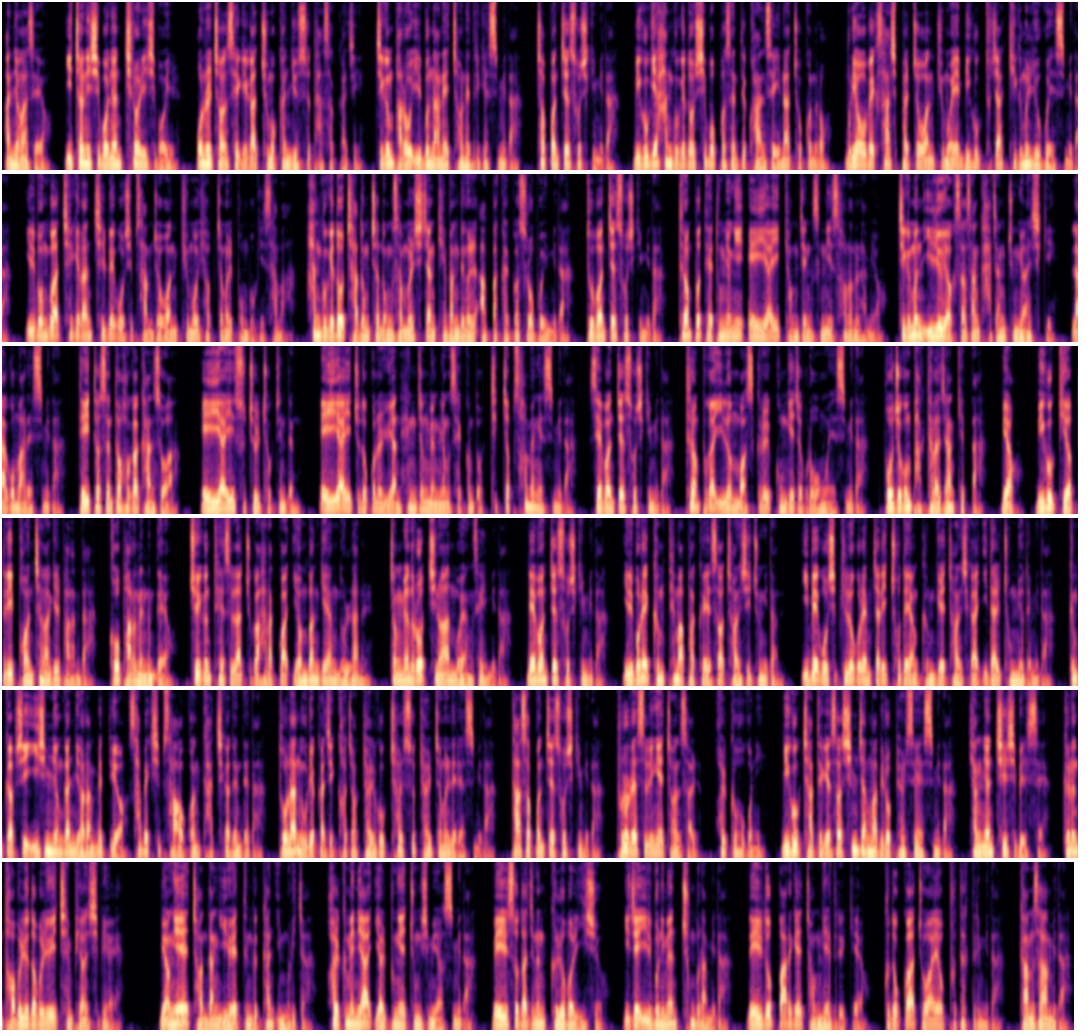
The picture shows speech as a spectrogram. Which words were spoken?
안녕하세요. 2025년 7월 25일. 오늘 전 세계가 주목한 뉴스 5가지. 지금 바로 1분 안에 전해드리겠습니다. 첫 번째 소식입니다. 미국이 한국에도 15% 관세 인하 조건으로 무려 548조 원 규모의 미국 투자 기금을 요구했습니다. 일본과 체결한 753조 원 규모 협정을 본보기 삼아 한국에도 자동차 농산물 시장 개방 등을 압박할 것으로 보입니다. 두 번째 소식입니다. 트럼프 대통령이 AI 경쟁 승리 선언을 하며 지금은 인류 역사상 가장 중요한 시기라고 말했습니다. 데이터 센터 허가 간소화, AI 수출 촉진 등 AI 주도권을 위한 행정명령 3건도 직접 서명했습니다. 세 번째 소식입니다. 트럼프가 일론 머스크를 공개적으로 옹호했습니다. 보조금 박탈하지 않겠다. 며 미국 기업들이 번창하길 바란다. 고 발언했는데요. 최근 테슬라 주가 하락과 연방계약 논란을 정면으로 진화한 모양새입니다. 네 번째 소식입니다. 일본의 금 테마파크에서 전시 중이던 250kg짜리 초대형 금괴 전시가 이달 종료됩니다. 금값이 20년간 11배 뛰어 414억 원 가치가 된 데다 도난 우려까지 커져 결국 철수 결정을 내렸습니다. 다섯 번째 소식입니다. 프로레슬링의 전설 헐크 호건이 미국 자택에서 심장마비로 별세했습니다. 향년 71세. 그는 WWE 챔피언 12회, 명예의 전당 2회에 등극한 인물이자 헐크매니아 열풍의 중심이었습니다. 매일 쏟아지는 글로벌 이슈. 이제 1분이면 충분합니다. 내일도 빠르게 정리해드릴게요. 구독과 좋아요 부탁드립니다. 감사합니다.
